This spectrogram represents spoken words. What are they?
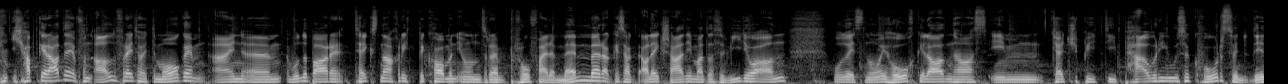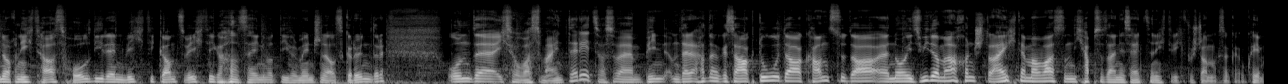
ich habe gerade von Alfred heute Morgen eine ähm, wunderbare Textnachricht bekommen in unserem Profiler Member. Er hat gesagt, Alex, schau dir mal das Video an, wo du jetzt neu hochgeladen hast im ChatGPT Power User Kurs. Wenn du den noch nicht hast, hol dir den wichtig, ganz wichtig als innovativer Menschen, als Gründer. Und äh, ich so, was meint er jetzt? Was, äh, bin, und er hat dann gesagt, du, da kannst du da ein neues Video machen, streich dir mal was. Und ich habe so seine Sätze nicht richtig verstanden. Ich gesagt, okay,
